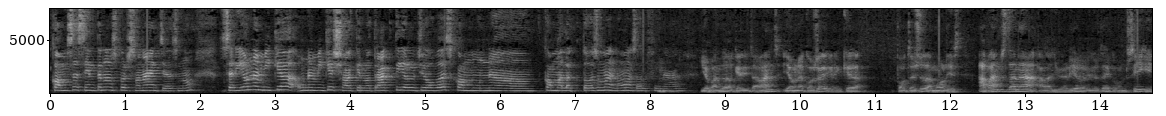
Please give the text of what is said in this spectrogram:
com se senten els personatges, no? Seria una mica, una mica això, que no tracti els joves com, una, com a lectors menors, al final. I a banda del que he dit abans, hi ha una cosa que crec que pot ajudar molt, i és abans d'anar a la llibreria o la biblioteca on sigui,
